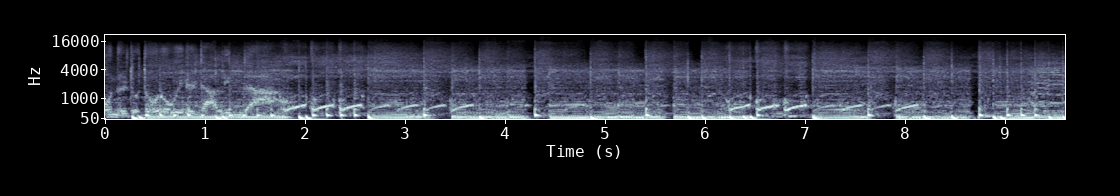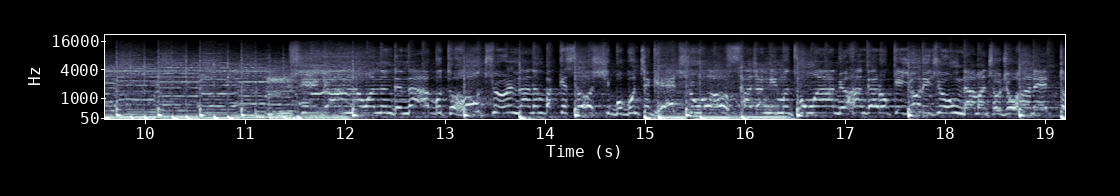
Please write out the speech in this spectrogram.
오늘도 도로 위를 달린다. 시간 나왔는데 나부터 호출. 나는 밖에서 15분째 개추워 사장님은 통화하며 한가롭게 요리 중 나만 초조하네 또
